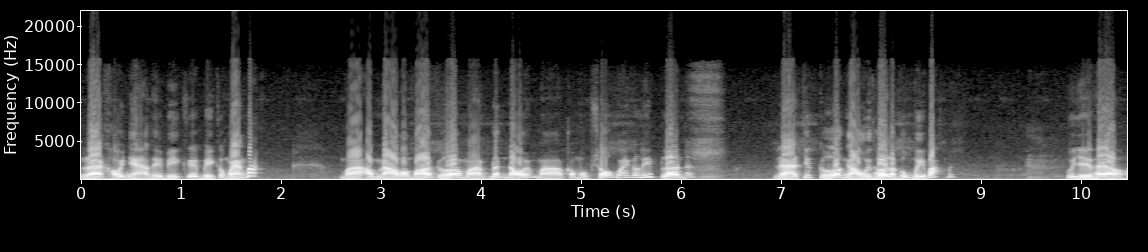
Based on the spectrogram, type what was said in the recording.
ra khỏi nhà thì bị bị công an bắt. Mà ông nào mà mở cửa mà đến đổi mà có một số mấy cái clip lên đó ra trước cửa ngồi thôi là cũng bị bắt đó. Quý vị thấy không?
